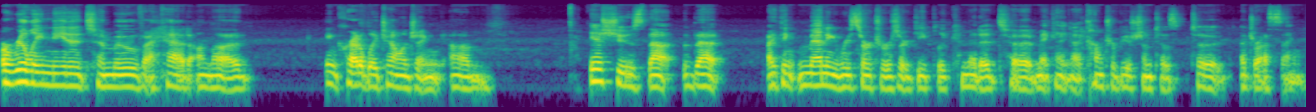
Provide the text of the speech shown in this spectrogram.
are really needed to move ahead on the incredibly challenging um, issues that that I think many researchers are deeply committed to making a contribution to, to addressing.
